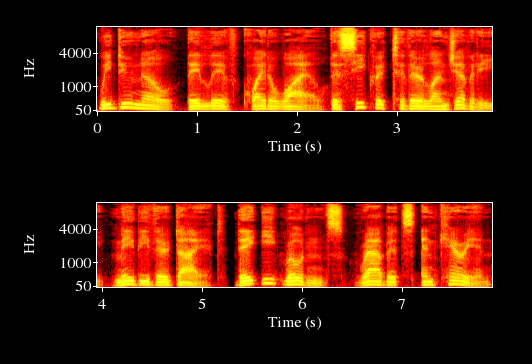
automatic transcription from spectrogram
we do know they live quite a while. The secret to their longevity may be their diet. They eat rodents, rabbits and carrion,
